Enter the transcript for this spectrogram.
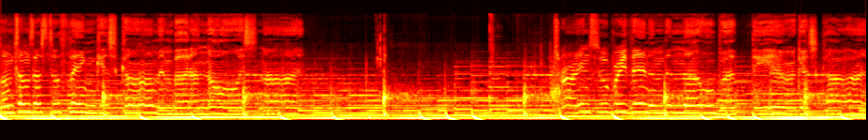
Sometimes I still think it's coming, but I know it's not. Trying to breathe in and then out, but the air gets caught.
